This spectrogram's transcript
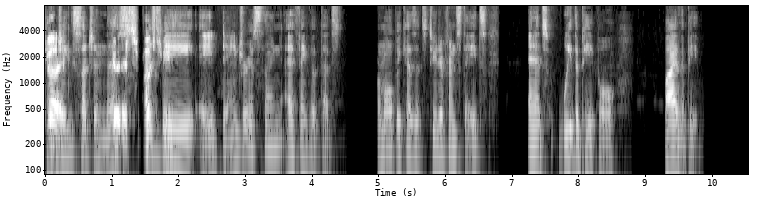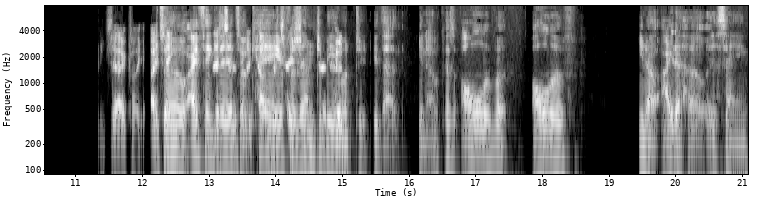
Good. changing such in this would be. be a dangerous thing. I think that that's normal because it's two different states, and it's we the people, by the people. Exactly. I so think I think that it's okay for them to be could- able to do that. You know, because all of all of you know Idaho is saying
